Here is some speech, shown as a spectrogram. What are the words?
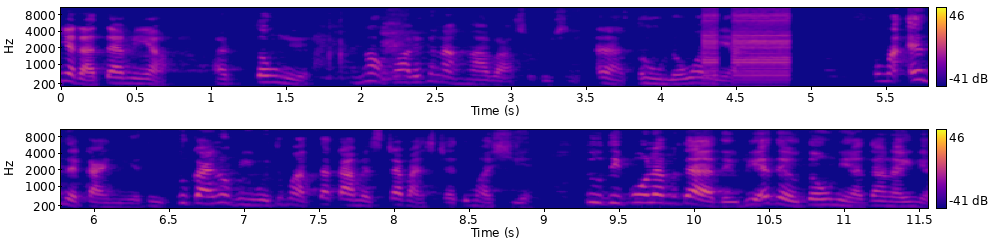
ညက်တာတမ်းမရအဲ တုံးနေတယ်နောက်ကွာလေးခဏငှားပါဆိုလို့ရှိရင်အဲ့ဒါတုံးလုံးဝမရဟိုမှာအဲ့တဲ့ကင်နေတယ်သူသူကင်လို့ပြီးဝင်သူမှတက်ကမဲ့ step by step သူမှရှိတယ်သူဒီပိုးလည်းမတက်ရသေးဘူးဒီအဲ့တဲ့ကိုတုံးနေတာတန်လိုက်နေ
